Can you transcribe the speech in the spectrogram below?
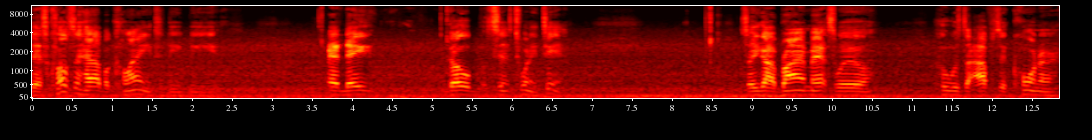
Does Clemson have a claim to DB? And they go since 2010. So you got Byron Maxwell, who was the opposite corner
